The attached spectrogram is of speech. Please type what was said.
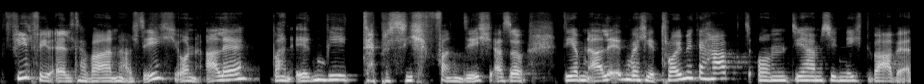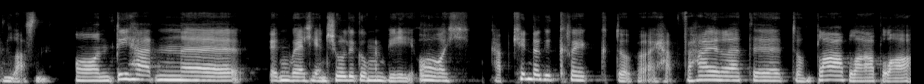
viel, viel älter waren als ich und alle waren irgendwie depressiv, fand ich. Also die haben alle irgendwelche Träume gehabt und die haben sie nicht wahr werden lassen. Und die hatten äh, irgendwelche Entschuldigungen wie, oh, ich habe Kinder gekriegt, oder ich habe verheiratet und bla bla bla.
